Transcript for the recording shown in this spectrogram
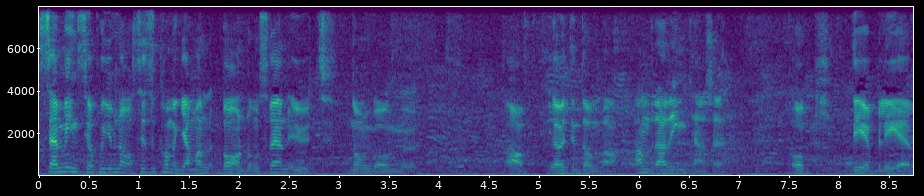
sen minns jag på gymnasiet så kom en gammal barndomsvän ut någon gång. Ja, jag vet inte om, ja, andra ring kanske. Och det blev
